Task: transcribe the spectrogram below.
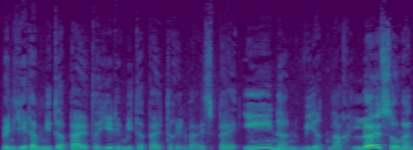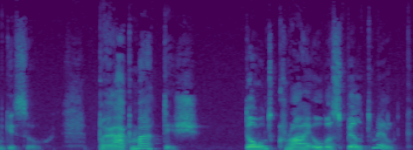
Wenn jeder Mitarbeiter, jede Mitarbeiterin weiß, bei Ihnen wird nach Lösungen gesucht, pragmatisch, Don't cry over spilled milk.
